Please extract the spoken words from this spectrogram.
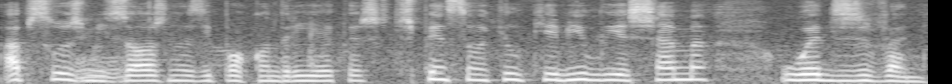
Há pessoas uhum. misóginas, hipocondríacas, que dispensam aquilo que a Bíblia chama o adjuvante.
